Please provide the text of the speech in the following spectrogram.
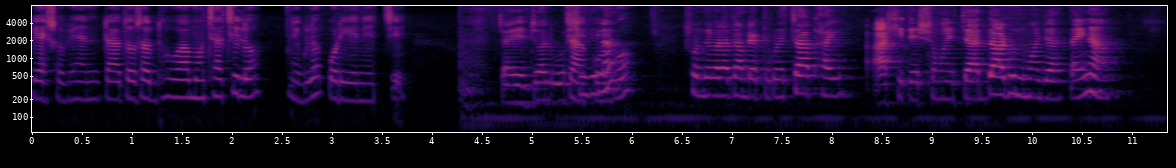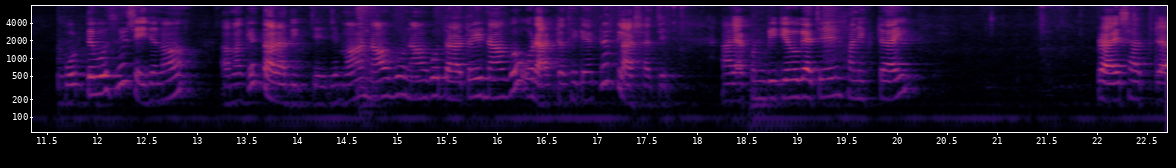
গ্যাস ওভেনটা তো সব ধোয়া মোছা ছিল এগুলো পরিয়ে নিচ্ছি। চায়ের জল বসিয়ে দিলাম। করব। সন্ধ্যেবেলাতে আমরা একটু করে চা খাই। আর শীতের সময় চা দারুণ মজা তাই না? পড়তে বসে সেই জন্য আমাকে তাড়া দিচ্ছে যে, মা, নাও গো নাও গো, তাড়াতাড়ি নাও গো। ওর আটটা থেকে একটা ক্লাস আছে। আর এখন বেজেও গেছে অনেকটাই। প্রায় সাতটা,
